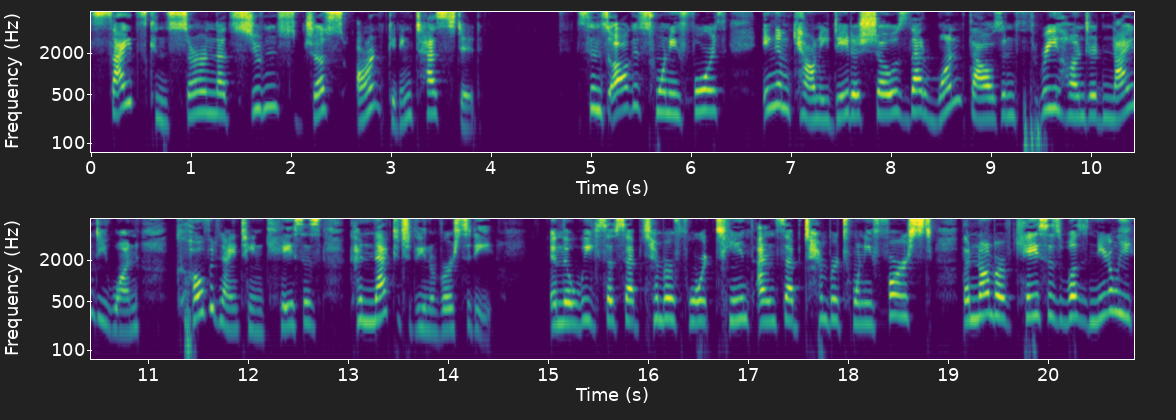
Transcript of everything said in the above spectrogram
cites concern that students just aren't getting tested. Since August 24th, Ingham County data shows that 1,391 COVID 19 cases connected to the university, in the weeks of September 14th and September 21st, the number of cases was nearly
